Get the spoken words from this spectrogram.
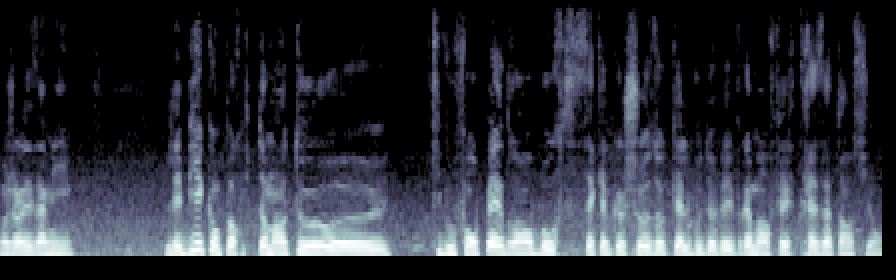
Bonjour les amis. Les biais comportementaux euh, qui vous font perdre en bourse, c'est quelque chose auquel vous devez vraiment faire très attention.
